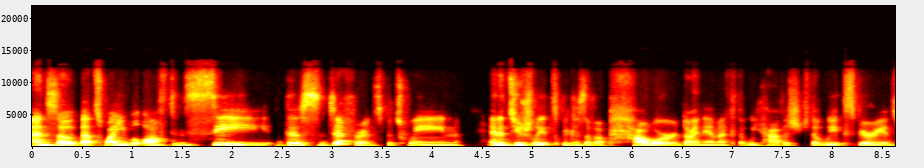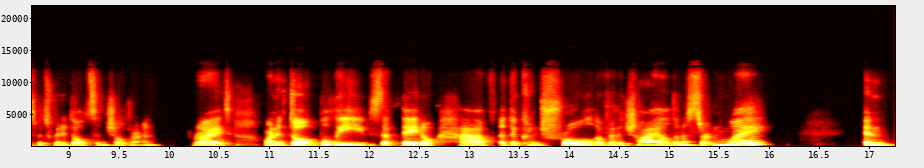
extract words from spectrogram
And so that's why you will often see this difference between, and it's usually it's because of a power dynamic that we have that we experience between adults and children, right? Where an adult believes that they don't have the control over the child in a certain way, and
